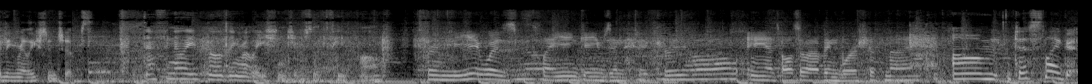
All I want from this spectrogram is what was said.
Relationships? Definitely building relationships with people. For me, it was playing games in Hickory Hall and also having worship night. Um, just like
